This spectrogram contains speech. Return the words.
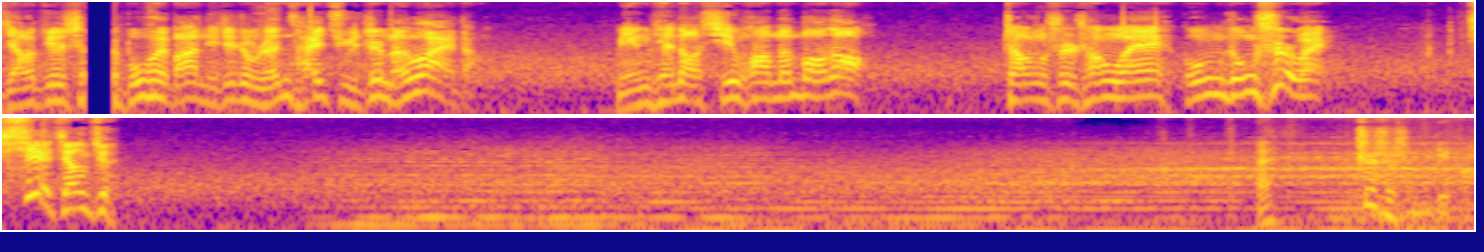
将军是不会把你这种人才拒之门外的。明天到新华门报道，正式成为宫中侍卫。谢将军。哎，这是什么地方？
